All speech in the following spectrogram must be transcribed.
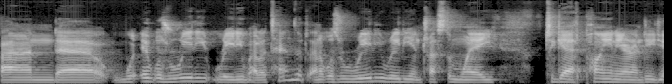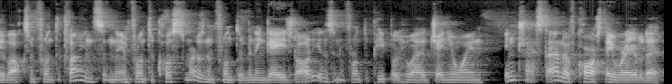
And uh, it was really, really well attended. And it was a really, really interesting way to get Pioneer and DJ Box in front of clients and in front of customers and in front of an engaged audience and in front of people who had genuine interest. And of course, they were able to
